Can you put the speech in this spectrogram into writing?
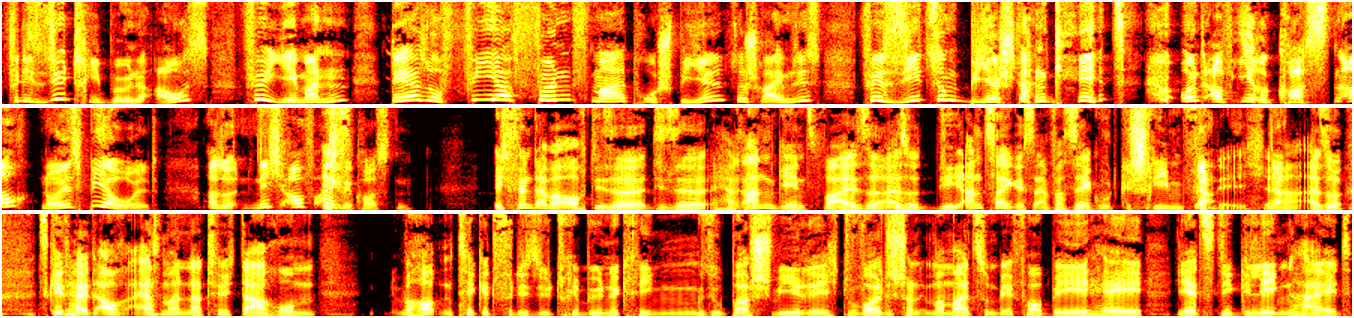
für die Südtribüne aus, für jemanden, der so vier, fünf Mal pro Spiel, so schreiben sie es, für sie zum Bierstand geht und auf ihre Kosten auch neues Bier holt. Also nicht auf eigene Kosten. Ich finde aber auch diese, diese Herangehensweise, also die Anzeige ist einfach sehr gut geschrieben, Ja, finde ich. Ja? ja. Also es geht halt auch erstmal natürlich darum, überhaupt ein Ticket für die Südtribüne kriegen, super schwierig. Du wolltest schon immer mal zum BVB, hey, jetzt die Gelegenheit,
